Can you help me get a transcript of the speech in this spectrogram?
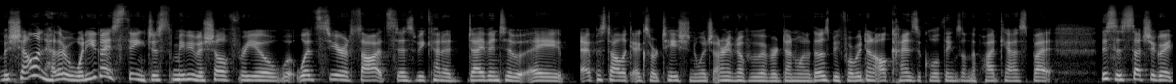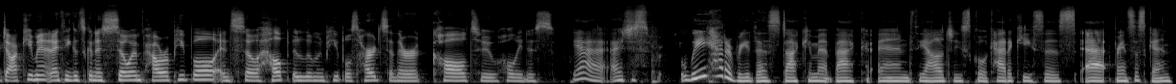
Michelle and Heather, what do you guys think? Just maybe Michelle for you, what's your thoughts as we kind of dive into a apostolic exhortation, which I don't even know if we've ever done one of those before. We've done all kinds of cool things on the podcast, but this is such a great document and I think it's going to so empower people and so help illumine people's hearts and their call to holiness. Yeah. I just, we had to read this document back in theology school catechesis at Franciscan.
